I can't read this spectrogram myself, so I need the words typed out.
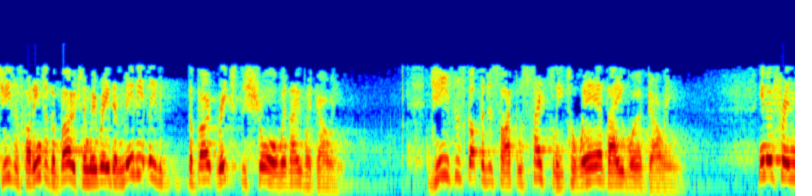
Jesus got into the boat and we read immediately the, the boat reached the shore where they were going. Jesus got the disciples safely to where they were going. You know, friends,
